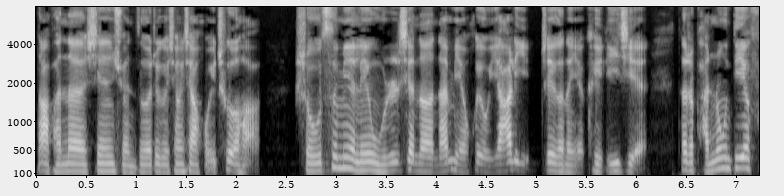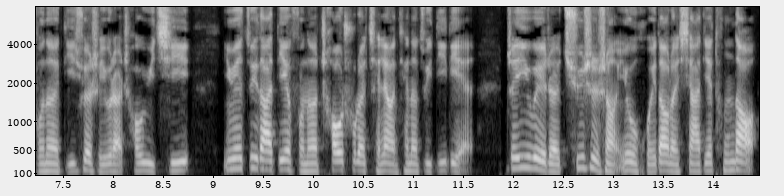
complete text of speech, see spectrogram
大盘呢先选择这个向下回撤哈。首次面临五日线呢，难免会有压力，这个呢也可以理解。但是盘中跌幅呢，的确是有点超预期，因为最大跌幅呢超出了前两天的最低点，这意味着趋势上又回到了下跌通道。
